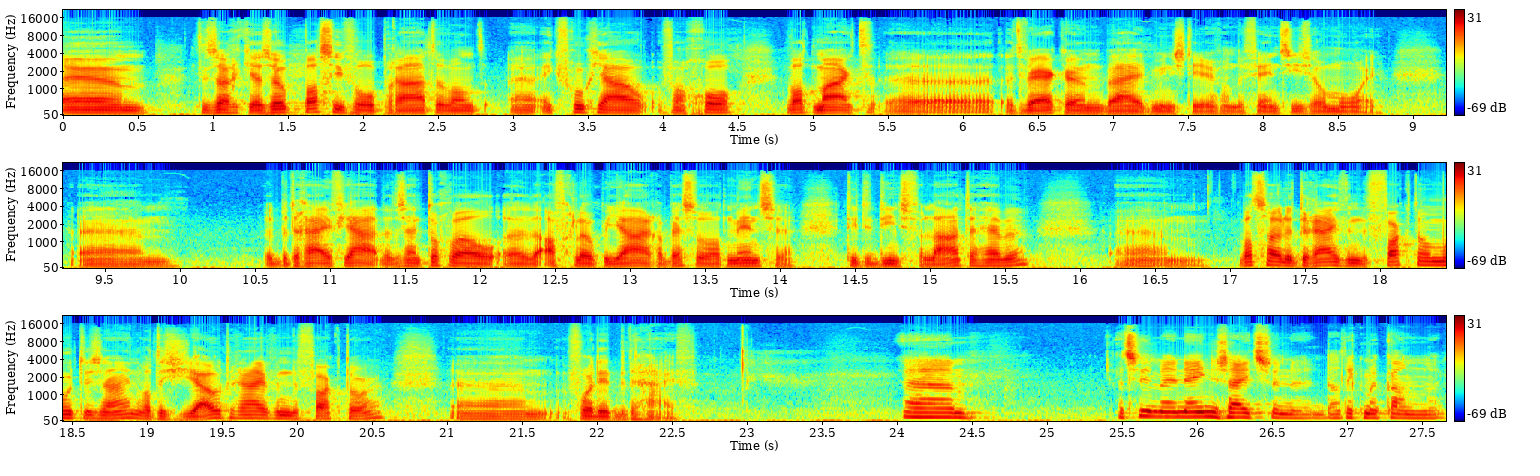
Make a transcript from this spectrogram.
um, Toen zag ik jou zo passievol praten, want uh, ik vroeg jou van... Goh, wat maakt het werken bij het ministerie van Defensie zo mooi? Um, het bedrijf, ja, er zijn toch wel de afgelopen jaren best wel wat mensen die de dienst verlaten hebben. Um, wat zou de drijvende factor moeten zijn? Wat is jouw drijvende factor um, voor dit bedrijf? Um, het zit me enerzijds een, dat ik me kan,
